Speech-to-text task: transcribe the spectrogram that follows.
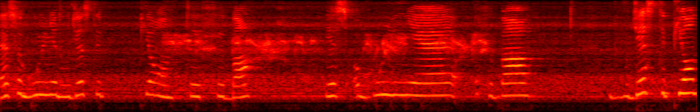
Jest ogólnie 25 chyba. Jest ogólnie chyba 25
